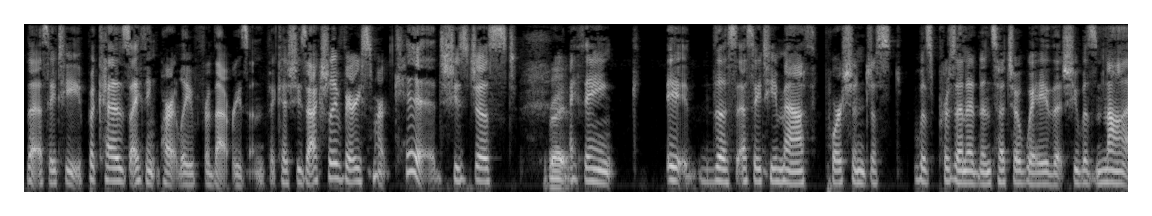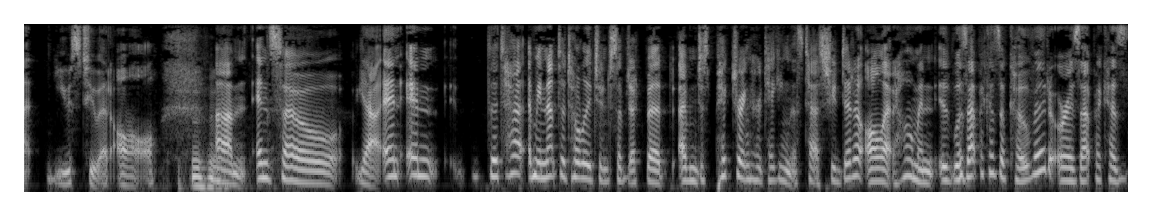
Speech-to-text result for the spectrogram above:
the SAT because I think partly for that reason, because she's actually a very smart kid. She's just, right. I think, it, this SAT math portion just was presented in such a way that she was not used to at all. Mm-hmm. Um, and so, yeah, and, and the test, I mean, not to totally change subject, but I'm just picturing her taking this test. She did it all at home. And it, was that because of COVID or is that because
